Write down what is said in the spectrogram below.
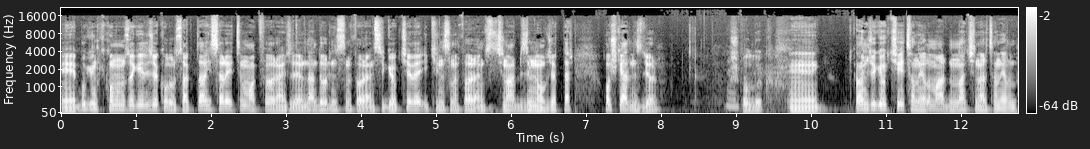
Ee, bugünkü konumuza gelecek olursak da Hisar Eğitim Vakfı öğrencilerinden 4. sınıf öğrencisi Gökçe ve 2. sınıf öğrencisi Çınar bizimle olacaklar. Hoş geldiniz diyorum. Hoş bulduk. Ee, önce Gökçe'yi tanıyalım ardından Çınar'ı tanıyalım.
